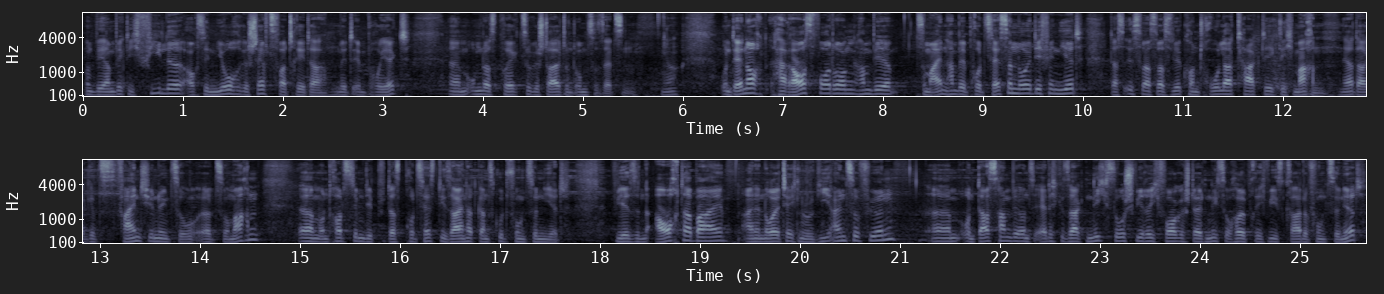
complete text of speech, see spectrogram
und wir haben wirklich viele, auch seniore Geschäftsvertreter mit im Projekt, ähm, um das Projekt zu gestalten und umzusetzen. Ja. Und dennoch Herausforderungen haben wir, zum einen haben wir Prozesse neu definiert. Das ist was, was wir Controller tagtäglich machen. Ja, da gibt es Feintuning zu, äh, zu machen ähm, und trotzdem die, das Prozess Design hat ganz gut funktioniert. Wir sind auch dabei, eine neue Technologie einzuführen. Ähm, und das haben wir uns ehrlich gesagt nicht so schwierig vorgestellt, nicht so holprig, wie es gerade funktioniert.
